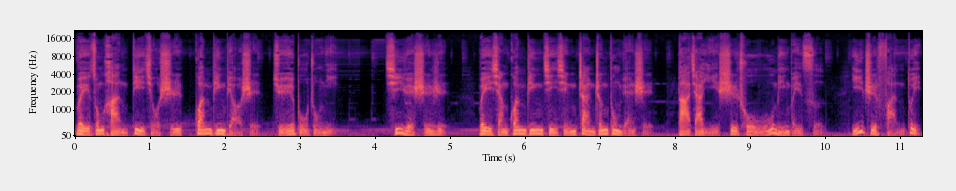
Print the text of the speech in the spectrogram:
魏宗翰第九师官兵表示绝不助逆。七月十日，魏向官兵进行战争动员时，大家以师出无名为辞，一致反对，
